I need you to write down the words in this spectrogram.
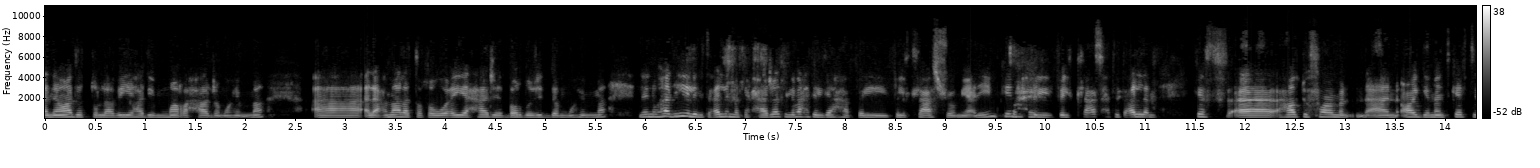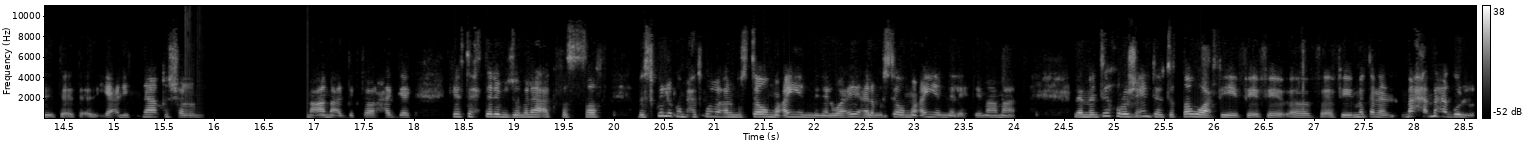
النوادي الطلابية هذه مرة حاجة مهمة. آه الأعمال التطوعية حاجة برضو جدا مهمة لأنه هذه هي اللي بتعلمك الحاجات اللي ما حتلقاها في ال في ال classroom. يعني يمكن في صحيح. ال في ال class حتتعلم كيف how to form an argument كيف يعني تناقش معاه مع الدكتور حقك كيف تحترم زملائك في الصف؟ بس كلكم حتكونوا على مستوى معين من الوعي على مستوى معين من الاهتمامات. لما تخرج أنت وتتطوع في في في في, مثلا ما ما حقول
